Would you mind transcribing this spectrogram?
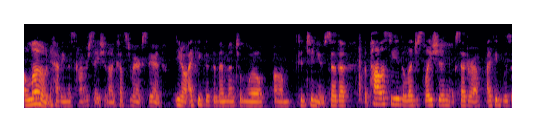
alone having this conversation on customer experience. You know, I think that the momentum will um, continue. So the the policy, the legislation, et cetera, I think was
